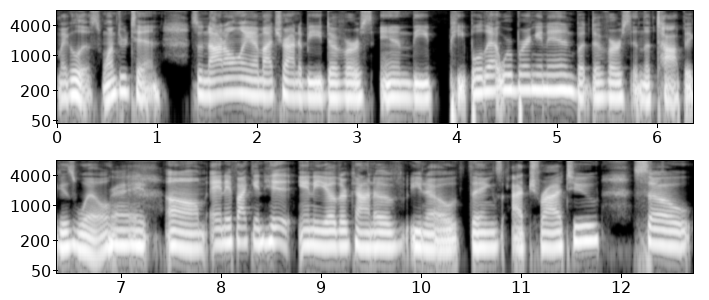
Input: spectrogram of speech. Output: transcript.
make a list one through 10. So not only am I trying to be diverse in the people that we're bringing in, but diverse in the topic as well. Right. Um, and if I can hit any other kind of, you know, things, I try to. So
